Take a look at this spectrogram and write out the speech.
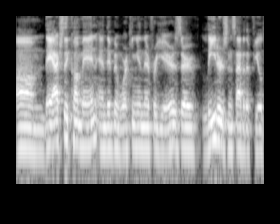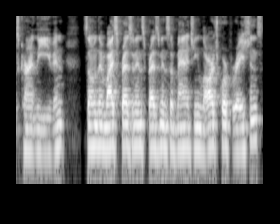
Um, they actually come in and they've been working in there for years. They're leaders inside of the fields currently, even some of them vice presidents, presidents of managing large corporations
